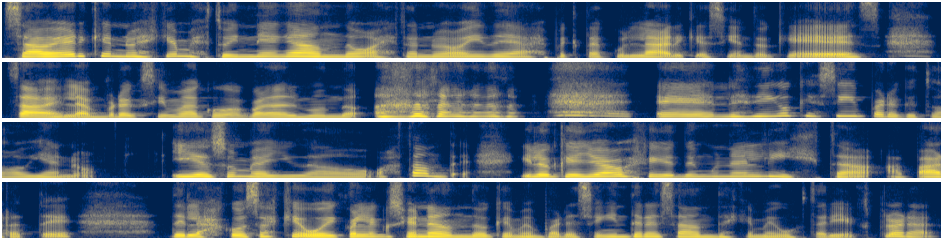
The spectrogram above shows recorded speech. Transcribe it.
saber que no es que me estoy negando a esta nueva idea espectacular que siento que es, sabes, la próxima Coca-Cola del mundo. Eh, les digo que sí, pero que todavía no. Y eso me ha ayudado bastante. Y lo que yo hago es que yo tengo una lista aparte de las cosas que voy coleccionando que me parecen interesantes, que me gustaría explorar.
